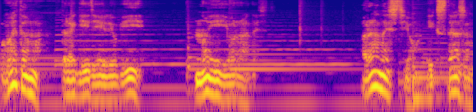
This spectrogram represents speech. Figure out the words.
В этом трагедия любви, но и ее радость. Радостью, экстазом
